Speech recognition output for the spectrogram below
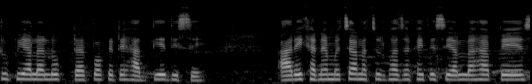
টুপিওয়ালা লোকটার পকেটে হাত দিয়ে দিছে। আর এখানে আমি চানাচুর ভাজা খাইতেছি, আল্লাহ হাফেজ।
